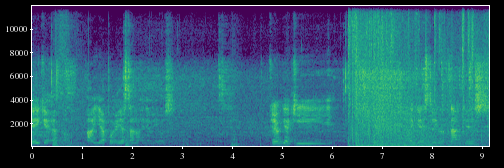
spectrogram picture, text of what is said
Ok, que Ah, ya, por allá están los enemigos. Creo que aquí hay que destruir los tanques.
